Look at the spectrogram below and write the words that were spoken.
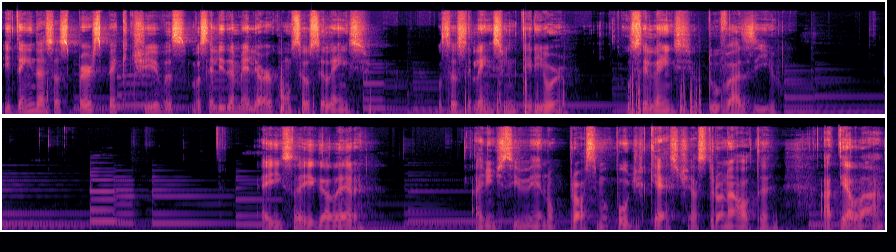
e tendo essas perspectivas, você lida melhor com o seu silêncio, o seu silêncio interior, o silêncio do vazio. É isso aí, galera. A gente se vê no próximo podcast, astronauta. Até lá,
